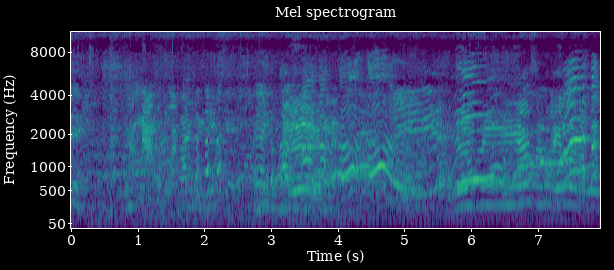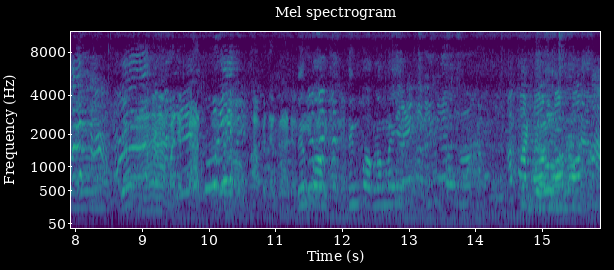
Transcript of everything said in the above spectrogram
สิอ่าบร รยากาศพี่น้องภาพบรรยากาศอย่างดึงนี้ปกพี่น้องนะดึงปกลงมาอีกเอาก่อนลงลงลงค่ะ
